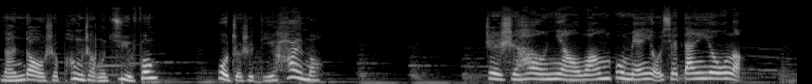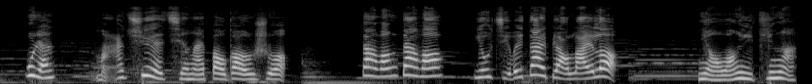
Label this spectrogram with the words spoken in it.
难道是碰上了飓风，或者是敌害吗？这时候，鸟王不免有些担忧了。忽然，麻雀前来报告说：“大王，大王，有几位代表来了。”鸟王一听啊，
